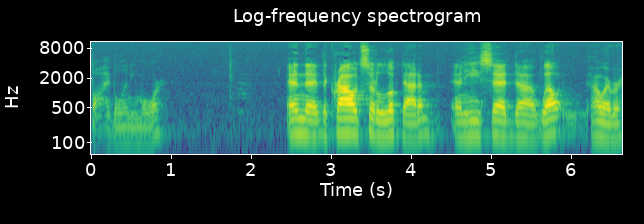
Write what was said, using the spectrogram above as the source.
Bible anymore. And the, the crowd sort of looked at him and he said, uh, Well, however,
